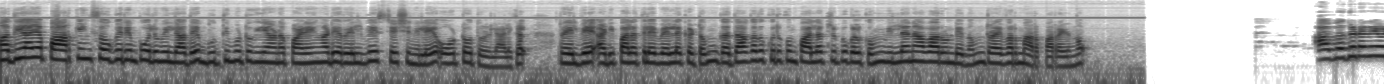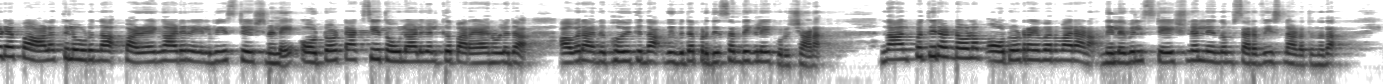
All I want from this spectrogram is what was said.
മതിയായ പാർക്കിംഗ് സൗകര്യം പോലുമില്ലാതെ ബുദ്ധിമുട്ടുകയാണ് പഴയങ്ങാടി റെയിൽവേ സ്റ്റേഷനിലെ ഓട്ടോ തൊഴിലാളികൾ. റെയിൽവേ അടിപ്പാലത്തിലെ വെള്ളക്കെട്ടും ഗതാഗതക്കുരുക്കും പല ട്രിപ്പുകൾക്കും വില്ലനാവാറുണ്ടെന്നും ഡ്രൈവർമാർ പറയുന്നു. അവഗണനയുടെ പാളത്തിലോടുന്ന പഴയങ്ങാട് റെയിൽവേ സ്റ്റേഷനിലെ ഓട്ടോ ടാക്സി തൊഴിലാളികൾക്ക് പറയാനുള്ളത് അവർ അനുഭവിക്കുന്ന വിവിധ പ്രതിസന്ധികളെക്കുറിച്ചാണ്. നാൽപ്പത്തിരണ്ടോളം ഓട്ടോ ഡ്രൈവർമാരാണ് നിലവിൽ സ്റ്റേഷനിൽ നിന്നും സർവീസ് നടത്തുന്നത്.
